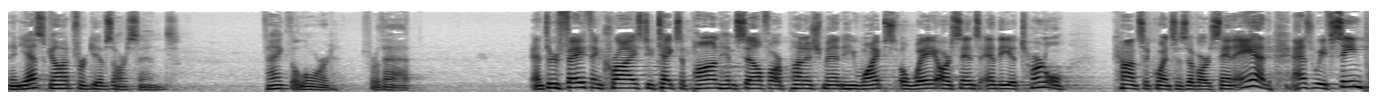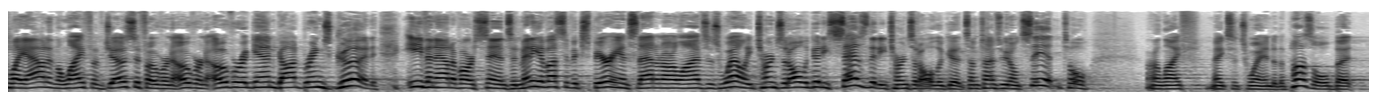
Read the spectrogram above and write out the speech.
And yes, God forgives our sins. Thank the Lord for that. And through faith in Christ, who takes upon himself our punishment, he wipes away our sins and the eternal consequences of our sin. And as we've seen play out in the life of Joseph over and over and over again, God brings good even out of our sins. And many of us have experienced that in our lives as well. He turns it all to good. He says that He turns it all to good. Sometimes we don't see it until our life makes its way into the puzzle, but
